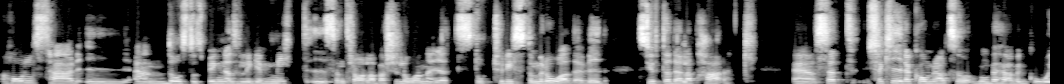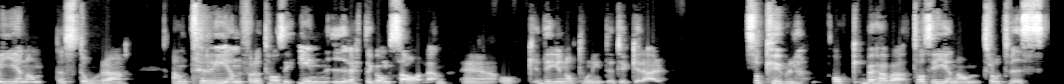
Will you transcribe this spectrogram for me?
hålls här i en domstolsbyggnad som ligger mitt i centrala Barcelona i ett stort turistområde vid Ciutat de la Parc. Eh, så att Shakira kommer alltså, hon behöver gå igenom den stora entrén för att ta sig in i rättegångssalen. Eh, och det är något hon inte tycker är så kul och behöva ta sig igenom troligtvis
